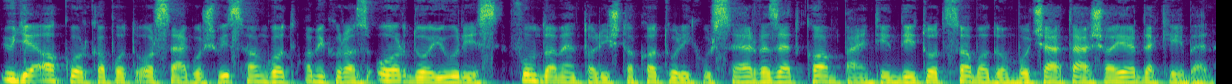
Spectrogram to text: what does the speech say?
Ügye akkor kapott országos visszhangot, amikor az Ordo Juris fundamentalista katolikus szervezet kampányt indított szabadon bocsátása érdekében,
